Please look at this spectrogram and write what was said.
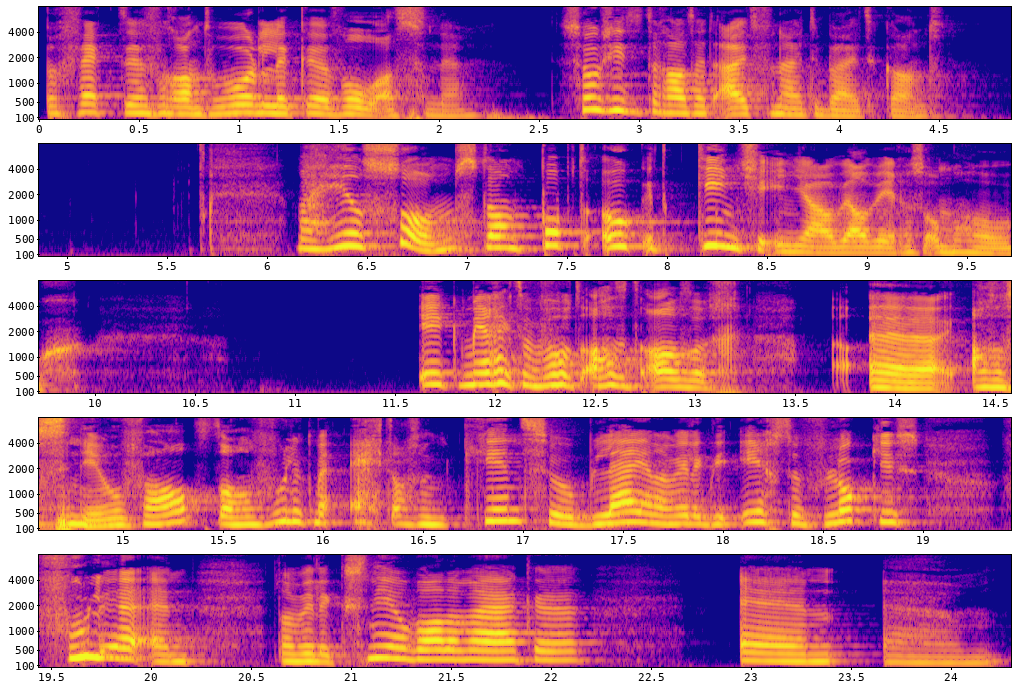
perfecte, verantwoordelijke volwassenen. Zo ziet het er altijd uit vanuit de buitenkant. Maar heel soms, dan popt ook het kindje in jou wel weer eens omhoog. Ik merkte bijvoorbeeld altijd als er, uh, als er sneeuw valt, dan voel ik me echt als een kind zo blij. En dan wil ik de eerste vlokjes voelen en dan wil ik sneeuwballen maken. En um,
